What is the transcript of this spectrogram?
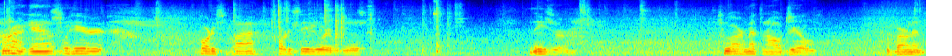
All right, guys, we're here at Party Supply, Party City, wherever it is. These are two-hour methanol gel for burning.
